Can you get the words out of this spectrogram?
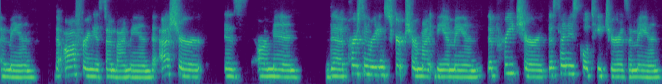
a man, the offering is done by man, the usher is our men, the person reading scripture might be a man, the preacher, the Sunday school teacher is a man,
